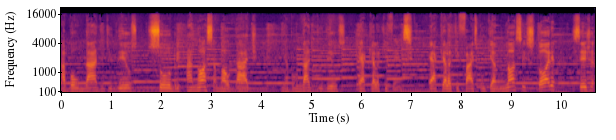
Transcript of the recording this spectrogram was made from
a bondade de Deus sobre a nossa maldade. E a bondade de Deus é aquela que vence, é aquela que faz com que a nossa história seja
